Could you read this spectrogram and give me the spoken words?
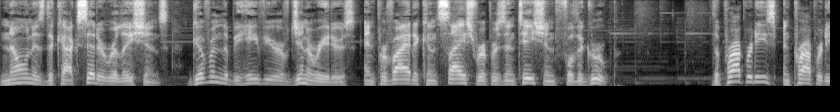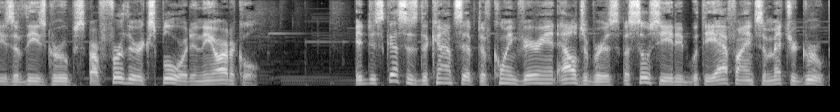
known as the Coxeter relations, govern the behavior of generators and provide a concise representation for the group. The properties and properties of these groups are further explored in the article. It discusses the concept of coinvariant algebras associated with the affine symmetric group,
